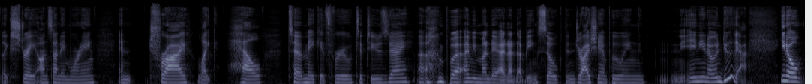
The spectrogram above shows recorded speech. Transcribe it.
like straight on Sunday morning and try like hell to make it through to Tuesday. Uh, but I mean, Monday I'd end up being soaked and dry shampooing and, you know, and do that. You know,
